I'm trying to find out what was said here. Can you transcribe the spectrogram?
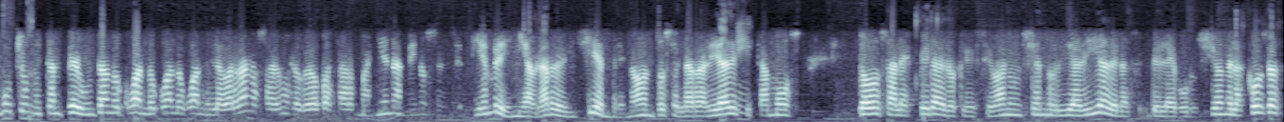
muchos me están preguntando cuándo, cuándo, cuándo, y la verdad no sabemos lo que va a pasar mañana, menos en septiembre, y ni hablar de diciembre, ¿no? Entonces la realidad es que estamos todos a la espera de lo que se va anunciando día a día, de, de la evolución de las cosas.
